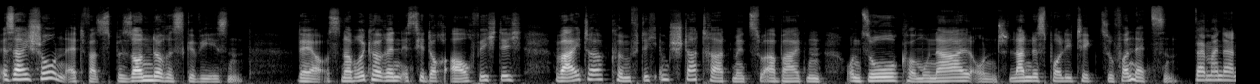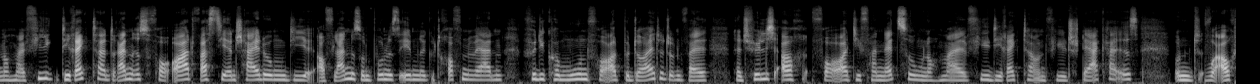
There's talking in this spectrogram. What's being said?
Es sei schon etwas Besonderes gewesen. Der Osnabrückerin ist jedoch auch wichtig, weiter künftig im Stadtrat mitzuarbeiten und so Kommunal- und Landespolitik zu vernetzen weil man da nochmal viel direkter dran ist vor Ort, was die Entscheidungen, die auf Landes- und Bundesebene getroffen werden, für die Kommunen vor Ort bedeutet und weil natürlich auch vor Ort die Vernetzung nochmal viel direkter und viel stärker ist und wo auch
